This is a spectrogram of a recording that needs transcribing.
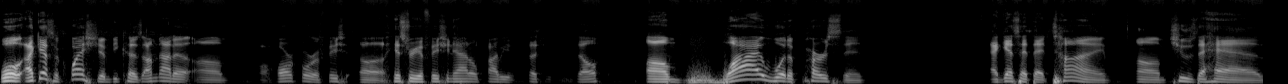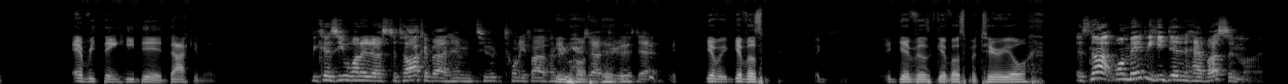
Well, I guess a question because I'm not a um a hardcore afici- uh, history aficionado, probably such as yourself. Um, why would a person, I guess at that time, um, choose to have everything he did documented? Because he wanted us to talk about him two, 2,500 He years wanted- after he was dead. give give us give us give us material. It's not, well, maybe he didn't have us in mind.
